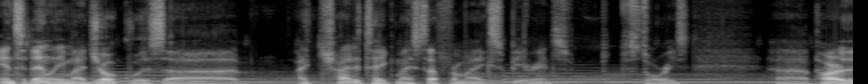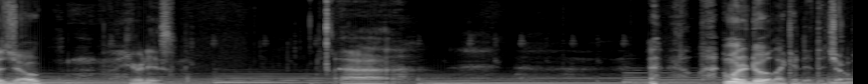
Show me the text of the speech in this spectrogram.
Incidentally, my joke was uh, I try to take my stuff from my experience stories. Uh, part of the joke, here it is. Uh, I'm going to do it like I did the joke.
